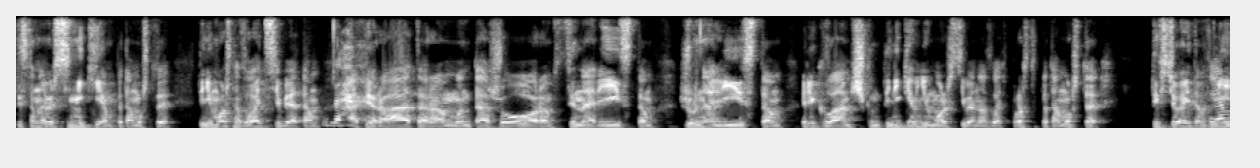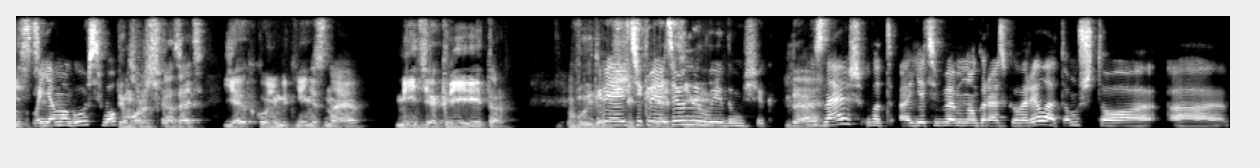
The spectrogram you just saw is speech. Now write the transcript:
ты становишься никем, потому что ты не можешь назвать себя там да. оператором, монтажером, сценаристом, журналистом, рекламщиком. Ты никем не можешь себя назвать, просто потому что ты все это вместе. Я, я могу всего Ты можешь сказать, я какой-нибудь, я не знаю, медиа-креатор, Выдумщик, креативный выдумщик. Да. Ну, знаешь, вот а, я тебе много раз говорила о том, что э,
